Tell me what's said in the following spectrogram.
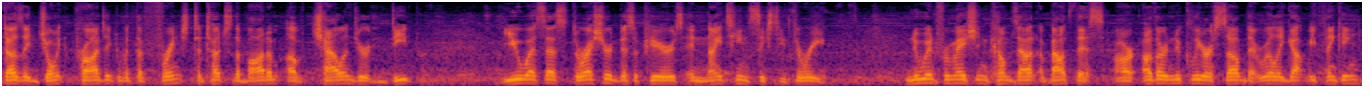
does a joint project with the French to touch the bottom of Challenger Deep. USS Thresher disappears in 1963. New information comes out about this. Our other nuclear sub that really got me thinking.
